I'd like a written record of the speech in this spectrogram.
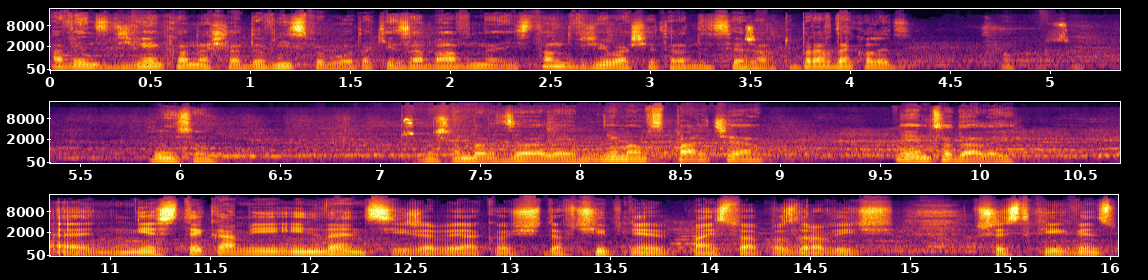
a więc dźwięko naśladownictwo było takie zabawne i stąd wzięła się tradycja żartu. Prawda koledzy? O kurczę, Gdzie oni są? Przepraszam bardzo, ale nie mam wsparcia, nie wiem co dalej. E, Nie styka mi inwencji, żeby jakoś dowcipnie Państwa pozdrowić wszystkich, więc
